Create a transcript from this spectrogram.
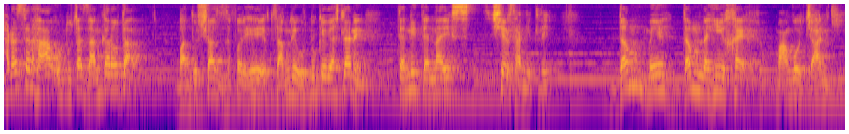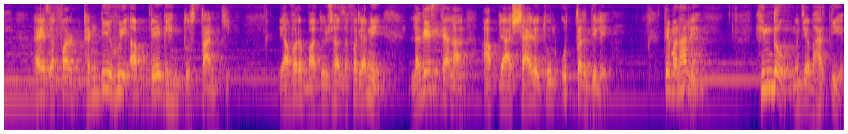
हडसन हा उर्दूचा जाणकार होता. बहादूरशाह जफर हे एक चांगले उर्दू कवी असल्याने त्यांनी त्यांना एक शेर सांगितले. दम में दम नहीं खैर मांगो जान की. ऐ जफर ठंडी हुई अब तेग हिंदुस्तान की. यावर बहादूर जफर यांनी लगेच त्याला आपल्या शायरीतून उत्तर दिले. ते म्हणाले हिंदो म्हणजे भारतीय.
